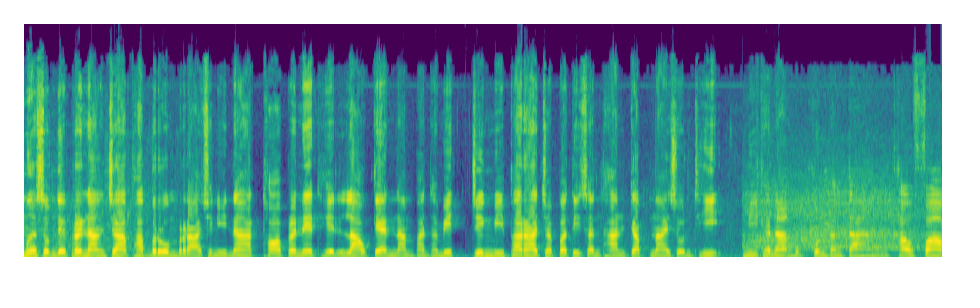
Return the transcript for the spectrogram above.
เมื่อสมเด็จพระนางเจ้าพระบรมราชินีนาถทอดพระเนตรเห็นเหล่าแกนนำพันธมิตร จึงมีพระราชปฏิสันถานกับนายสนธิ มีคณะบุคคลต่างๆ เข้าเฝ้า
